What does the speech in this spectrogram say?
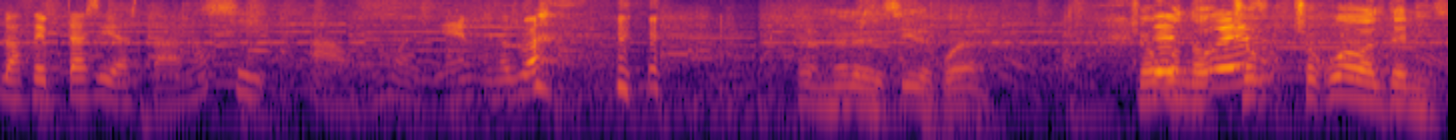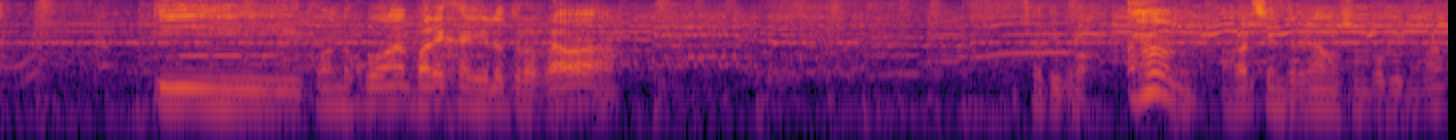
lo aceptas y ya está, ¿no? Sí. Ah, bueno, muy bien, menos mal. Pero no le decís después. Yo, Después- cuando, yo, yo jugaba al tenis. Y cuando jugaba en pareja y el otro raba. Yo tipo, a ver si entrenamos un poquito más.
